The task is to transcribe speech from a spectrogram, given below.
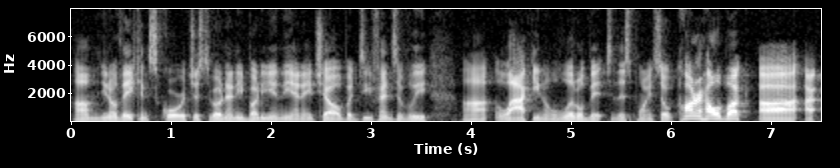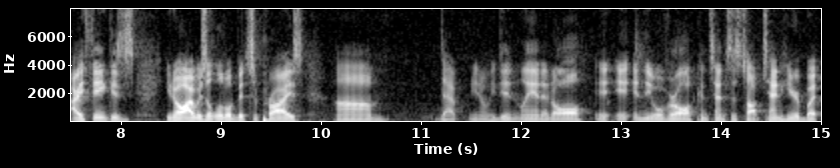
um, you know, they can score with just about anybody in the NHL, but defensively, uh, lacking a little bit to this point. So Connor Hellebuyck, uh, I, I think is, you know, I was a little bit surprised um, that you know he didn't land at all in, in the overall consensus top ten here, but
